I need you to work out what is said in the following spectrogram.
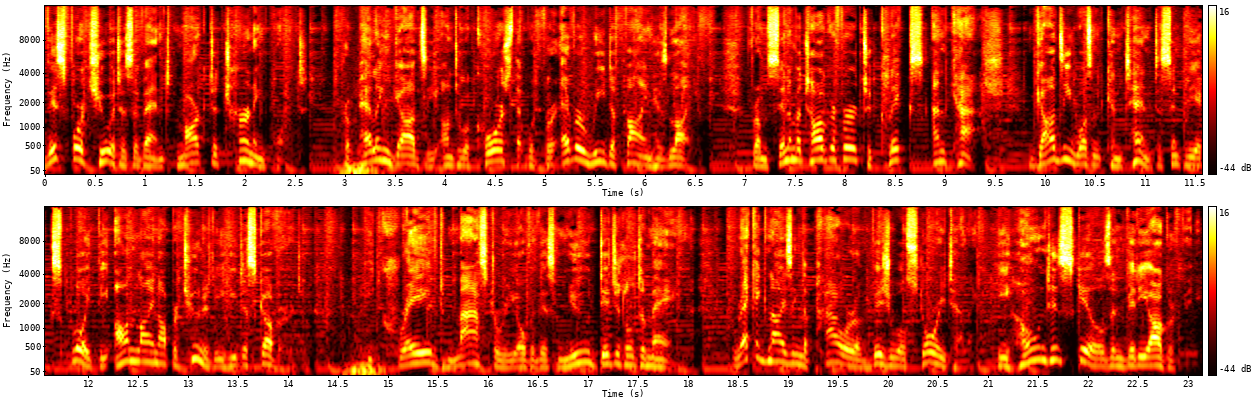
This fortuitous event marked a turning point, propelling Gadzhi onto a course that would forever redefine his life. From cinematographer to clicks and cash, Gadzhi wasn't content to simply exploit the online opportunity he discovered. He craved mastery over this new digital domain. Recognizing the power of visual storytelling, he honed his skills in videography,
